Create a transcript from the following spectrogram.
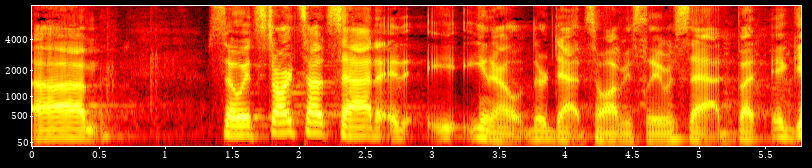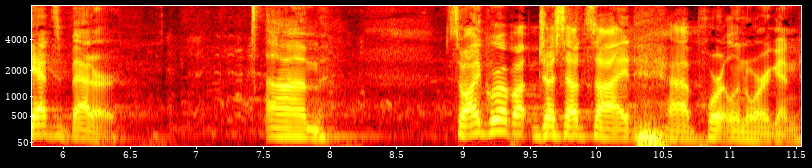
Um, so it starts out sad. It, you know, they're dead, so obviously it was sad, but it gets better. Um, so I grew up just outside uh, Portland, Oregon.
